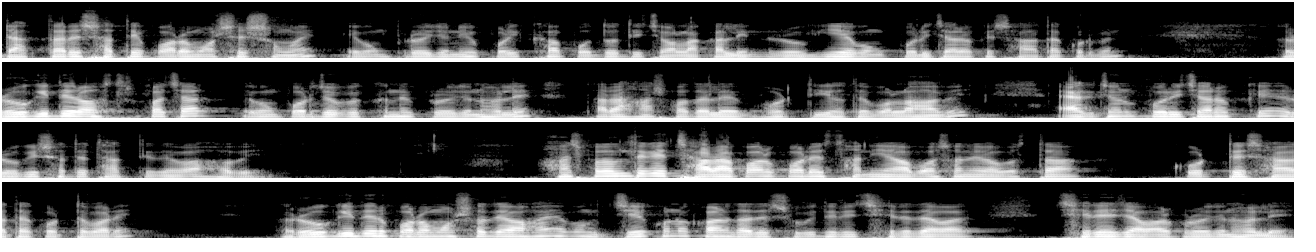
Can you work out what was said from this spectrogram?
ডাক্তারের সাথে পরামর্শের সময় এবং প্রয়োজনীয় পরীক্ষা পদ্ধতি চলাকালীন রোগী এবং পরিচারকের সহায়তা করবেন। রোগীদের অস্ত্রোপচার এবং পর্যবেক্ষণের প্রয়োজন হলে তারা হাসপাতালে ভর্তি হতে বলা হবে। একজন পরিচারককে রোগীর সাথে থাকতে দেওয়া হবে। হাসপাতাল থেকে ছাড়া পাওয়ার পরে স্থানীয় আবাসনের ব্যবস্থা করতে সহায়তা করতে পারে। রোগীদের পরামর্শ দেওয়া হয় এবং যে কোনো কারণে তাদের সুবিধাটি ছেড়ে দেওয়া, ছেড়ে যাওয়ার প্রয়োজন হলে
